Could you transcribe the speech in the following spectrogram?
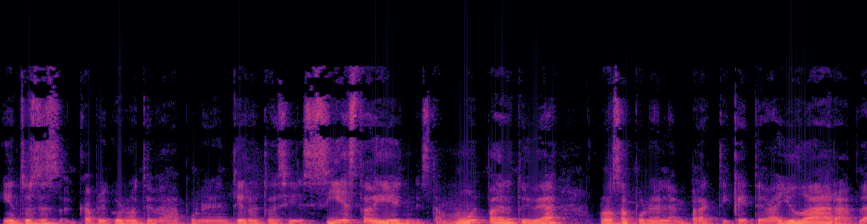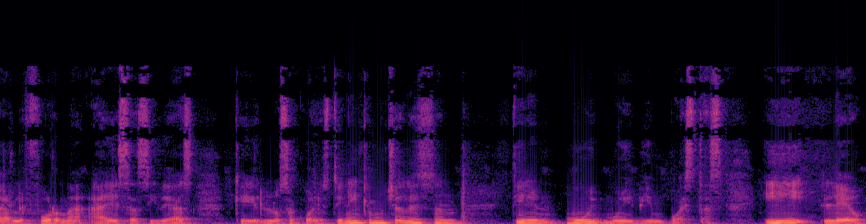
y entonces Capricornio te va a poner en tierra y te va a decir, sí está bien, está muy padre tu idea, vamos a ponerla en práctica y te va a ayudar a darle forma a esas ideas que los Acuarios tienen, que muchas veces tienen muy, muy bien puestas. Y Leo,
